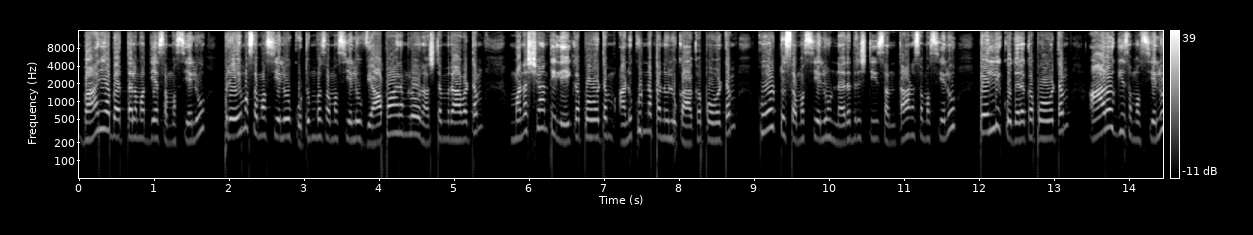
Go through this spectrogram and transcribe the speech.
భార్యాభర్తల మధ్య సమస్యలు ప్రేమ సమస్యలు కుటుంబ సమస్యలు వ్యాపారంలో నష్టం రావటం మనశ్శాంతి లేకపోవటం అనుకున్న పనులు కాకపోవటం కోర్టు సమస్యలు నరదృష్టి సంతాన సమస్యలు పెళ్ళి కుదరకపోవటం ఆరోగ్య సమస్యలు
